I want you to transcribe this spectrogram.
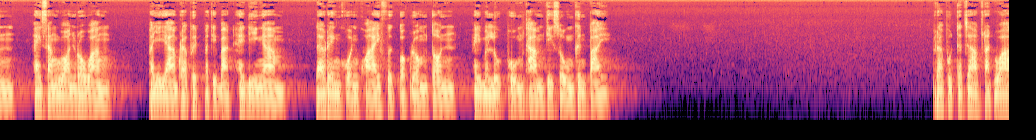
นให้สังวรระวัง พยายามประพฤติปฏิบัติให้ดีงาม และเร่งขวนขวายฝึกอบรมตนให้บรรลุภูมิธรรมที่สูงขึ้นไป พระพุทธเจ้าตรัสว่า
